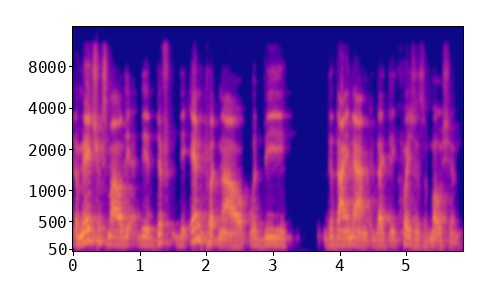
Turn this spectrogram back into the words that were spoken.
the matrix model, the, the, the input now would be the dynamic, like the equations of motion.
